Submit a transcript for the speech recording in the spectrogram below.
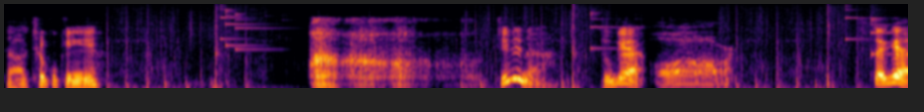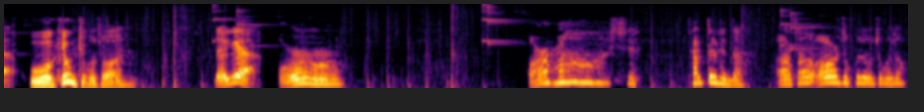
자, 철곡갱이. 찌리네. 두 개. 어. 세 개. 우와, 경치 보소. 네 개. 오. 어라, 씨. 잘 들린다. 알았어. 어, 좋고, 좋고, 좋고, 좋고.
